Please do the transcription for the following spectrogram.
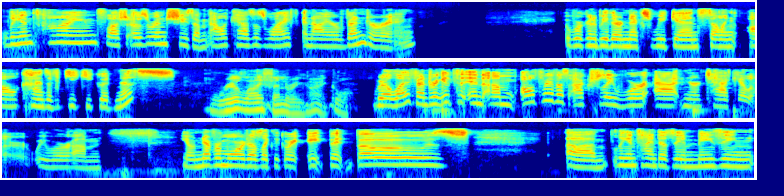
Leontine slash Ozarin, she's um, Alakaz's wife, and I are vendoring. We're going to be there next weekend selling all kinds of geeky goodness Real life vendoring. All right, cool. real life entering. It's and um all three of us actually were at Nerdtacular. We were um you know Nevermore does like the great eight bit bows. Um, Leontine does the amazing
